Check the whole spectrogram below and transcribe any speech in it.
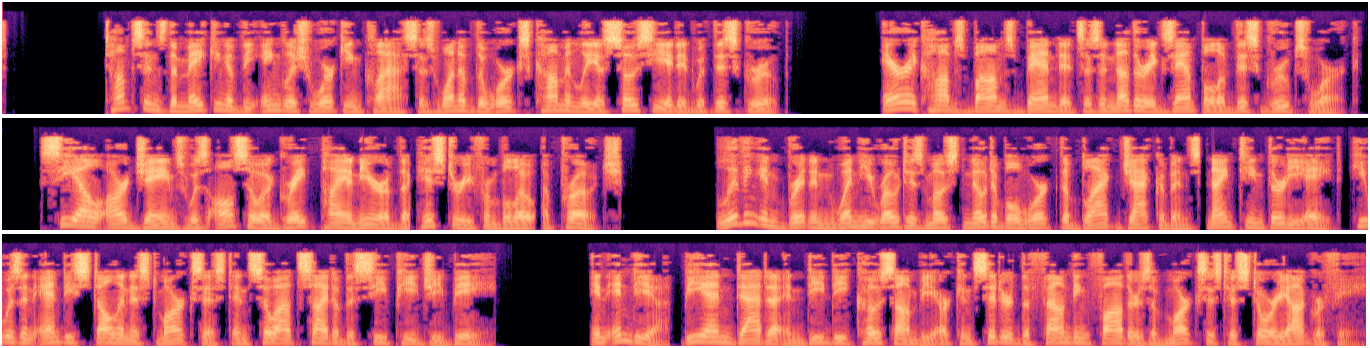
Thompson's The Making of the English Working Class is one of the works commonly associated with this group. Eric Hobsbawm's Bandits is another example of this group's work. C. L. R. James was also a great pioneer of the «history from below» approach. Living in Britain when he wrote his most notable work The Black Jacobins 1938, he was an anti-Stalinist Marxist and so outside of the CPGB. In India, B. N. Datta and D. D. Kosambi are considered the founding fathers of Marxist historiography.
